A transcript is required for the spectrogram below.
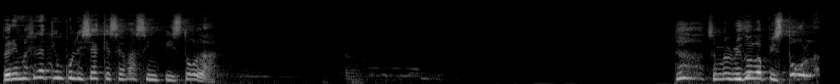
Pero imagínate un policía que se va sin pistola. ¡Ah! Se me olvidó la pistola.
